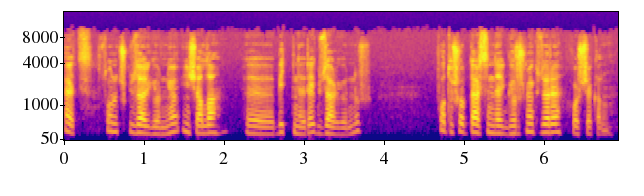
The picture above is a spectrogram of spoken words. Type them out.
Evet, sonuç güzel görünüyor. İnşallah e, bittiğinde güzel görünür. Photoshop dersinde görüşmek üzere. Hoşçakalın.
